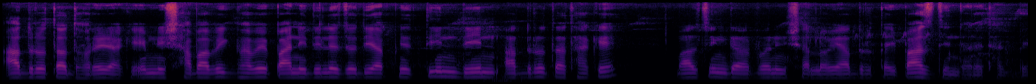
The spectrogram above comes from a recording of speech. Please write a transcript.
আর্দ্রতা ধরে রাখে। এমনি স্বাভাবিকভাবে পানি দিলে যদি আপনি তিন দিন আর্দ্রতা থাকে, মালচিং দেওয়ার পর ইনশাল্লাহ ওই আর্দ্রতায় পাঁচ দিন ধরে থাকবে।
